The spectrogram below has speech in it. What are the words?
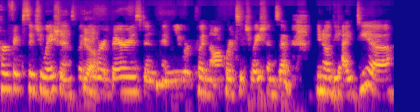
perfect situations, but yeah. you were embarrassed and, and you were put in awkward situations. And, you know, the idea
